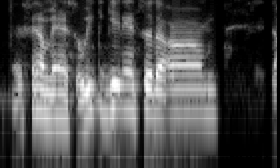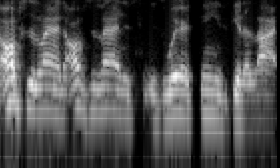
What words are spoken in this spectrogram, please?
that's him, man. So we can get into the um the offensive line. The offensive line is, is where things get a lot.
